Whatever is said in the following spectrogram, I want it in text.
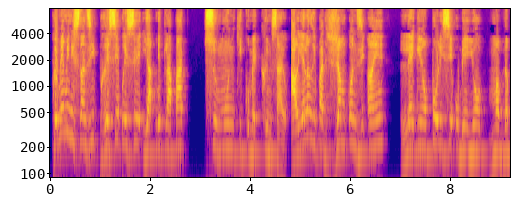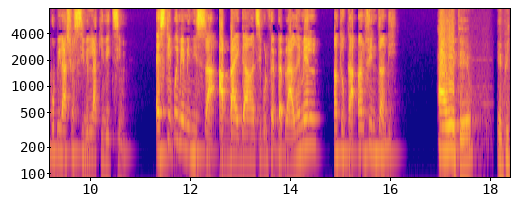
Premier Ministre di prese prese yap met la pat sou moun ki komet krim sa yo. A rye lan ripat jam kon di anye, le gen yon polise ou ben yon mob nan populasyon sivil la ki viktim. Eske Premier Ministre sa ap bay garanti pou l fe pepl la remel, an tou ka an fin tan di. Arrete yo, epi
